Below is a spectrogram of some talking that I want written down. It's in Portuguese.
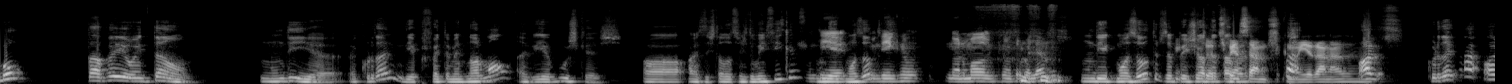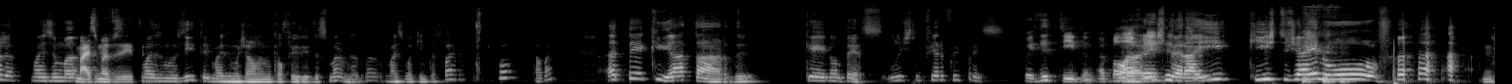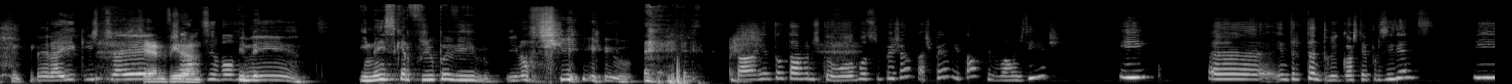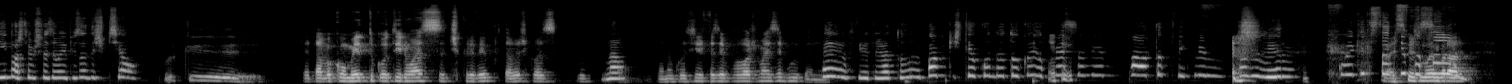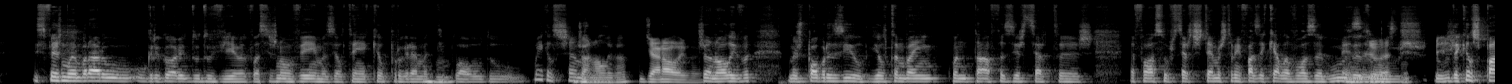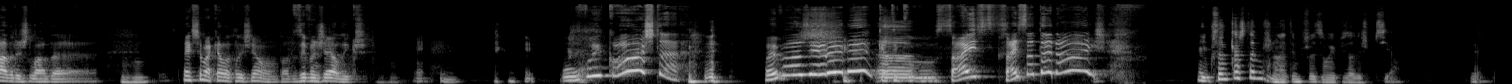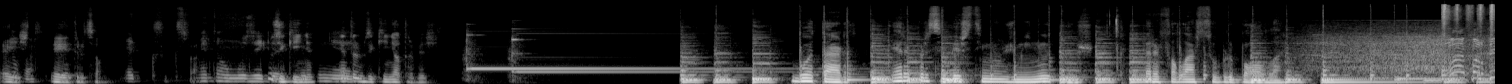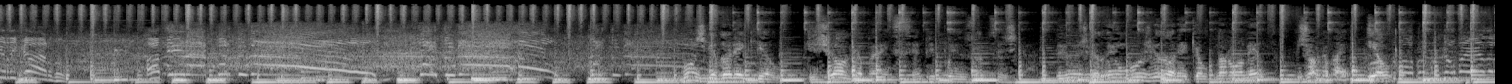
Bom, estava eu então num dia, acordei, um dia perfeitamente normal, havia buscas às instalações do Benfica, Um um dia, dia como os um outros, dia em que não, normal em que não trabalhamos. um dia como os outros, a PJ Todos estava... pensámos que não ia dar nada. Olha, acordei, ah, olha, mais uma, Mais uma visita. mais uma visita, mais uma, já não lembro qual foi o dia da semana, mas ah, mais uma quinta-feira. Bom, está bem. Até que à tarde, o que é que acontece? Luís Filipe Vieira foi preso. Foi detido. A Ora, palavra aí, é detido. espera aí que isto já é novo. espera aí que isto já Já é é, já é um desenvolvimento. E nem sequer fugiu para Vigo. E não fugiu. tá, então estávamos com o almoço do PJ à espera e tal, teve lá uns dias. E, ah, entretanto, Rui Costa é presidente e nós temos de fazer um episódio especial. Porque, Já estava com medo de tu continuasses a descrever porque estavas quase. não, Já não conseguias fazer a voz mais aguda, não é? é, eu já estou, pá, porque isto é quando eu estou com ele, começa mesmo, pá, tô- fico mesmo, estás a ver? Como é que é que se está aqui Isso a fez-me passar? lembrar, isso fez-me lembrar o, o Gregório do Duvier. Vocês não veem, mas ele tem aquele programa tipo lá o do. Como é que ele se chama? John Oliver. John Oliver. John Oliver, mas para o Brasil. E ele também, quando está a fazer certas. a falar sobre certos temas, também faz aquela voz aguda eu dos, do- daqueles padres lá da. Uhum. Como é que se chama aquela religião? Dos evangélicos. É. o Rui Costa! Vai fazer, né? Que é tipo, Um, sai, sai Satanás! E portanto cá estamos, não é? Temos de fazer um episódio especial. É, é Então isto, é a introdução É- que se, que se faz. Metam música. Musiquinha, entra musiquinha outra vez. Boa tarde. Era para saber se tinha uns minutos para falar sobre bola. Vai partir Ricardo. Atira Portugal! Portugal! Bom jogador é aquele que joga bem sempre e põe os outros a jogar. E um, jogador- e um bom jogador é aquele que normalmente joga bem. Ele.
